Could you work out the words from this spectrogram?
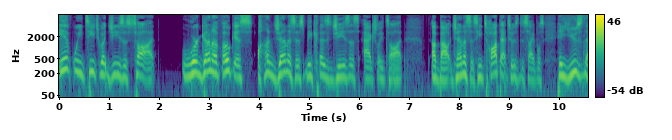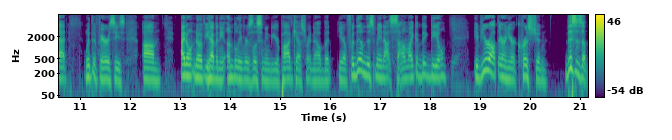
If we teach what Jesus taught, we're gonna focus on Genesis because Jesus actually taught about Genesis. He taught that to his disciples. He used that with the Pharisees. Um, I don't know if you have any unbelievers listening to your podcast right now, but you know, for them this may not sound like a big deal. Yeah. If you're out there and you're a Christian, this is a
